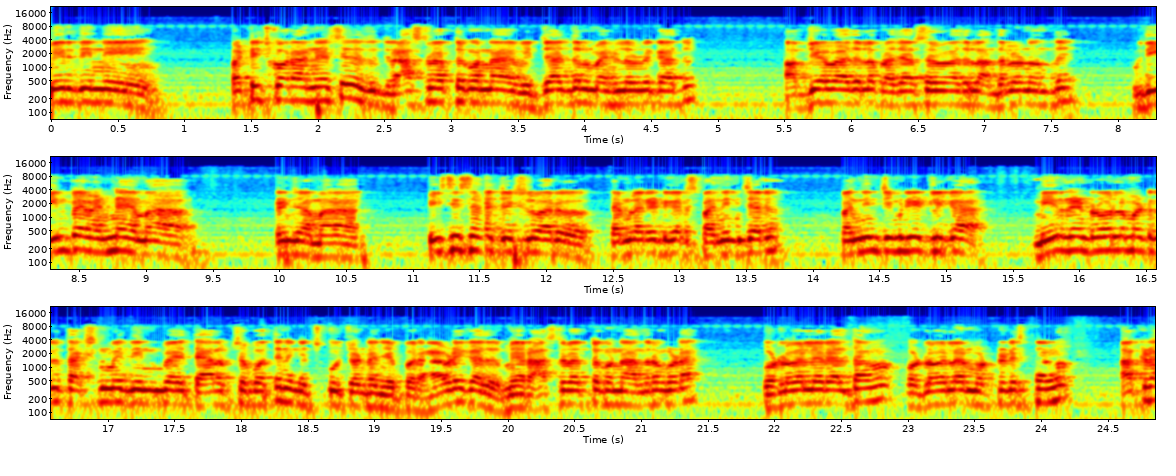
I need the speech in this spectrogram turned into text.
మీరు దీన్ని పట్టించుకోరా అనేసి రాష్ట్ర వ్యాప్తంగా ఉన్న విద్యార్థుల మహిళలు కాదు అబ్జయవాదులు ప్రజాస్వామ్యవాదులు అందరిలోనే ఉంది. దీనిపై వెంటనే మా మన పిసిసి అధ్యక్షులు వారు రెడ్డి గారు స్పందించారు. స్పందించి ఇమీడియట్లీ గా మీరు రెండు రోజుల మటుకు తక్షణమే దీనిపై తేలొచ్చబోతే నేను వచ్చి కూర్చోండి చెప్పారు. ఆవిడే కాదు మేము రాష్ట్ర వ్యాప్తంగా ఉన్న అందరం కూడా గుడ్లవెల్లేరు వెళ్తాము గుడ్లవెల్లేరు ముట్టడిస్తాము. అక్కడ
